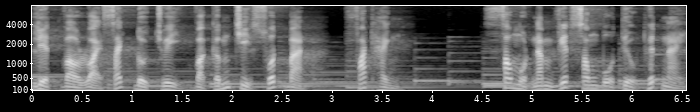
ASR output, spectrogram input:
liệt vào loại sách đồi trụy và cấm chỉ xuất bản, phát hành. Sau một năm viết xong bộ tiểu thuyết này,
